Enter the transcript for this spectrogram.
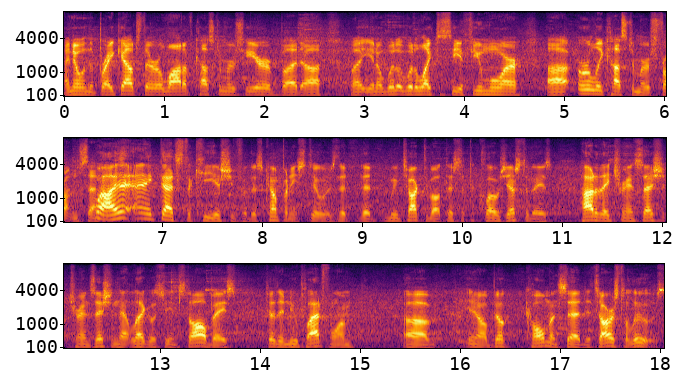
I know in the breakouts there are a lot of customers here, but, uh, but you know, would, would liked to see a few more uh, early customers front and center. Well, I, I think that's the key issue for this company, Stu, is that, that we talked about this at the close yesterday, is how do they transition, transition that legacy install base to the new platform? Uh, you know, Bill Coleman said, it's ours to lose.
